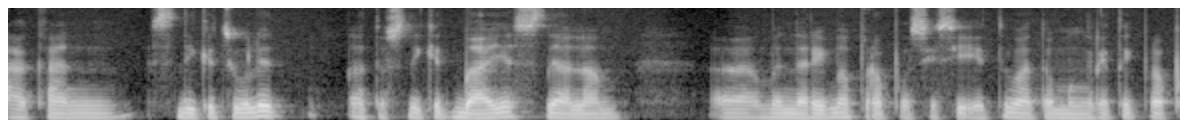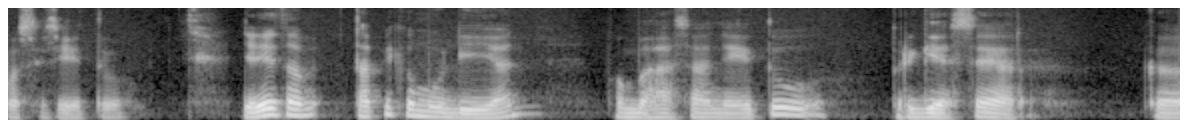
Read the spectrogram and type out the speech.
akan sedikit sulit atau sedikit bias dalam uh, menerima proposisi itu atau mengkritik proposisi itu. Jadi tapi kemudian pembahasannya itu bergeser ke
